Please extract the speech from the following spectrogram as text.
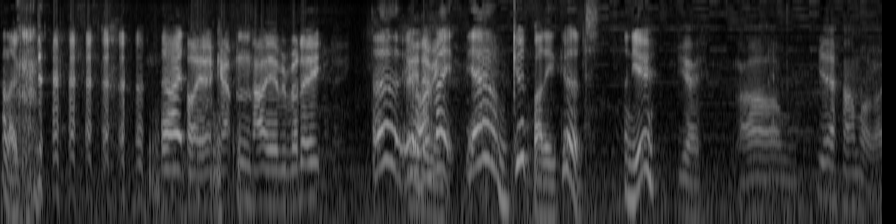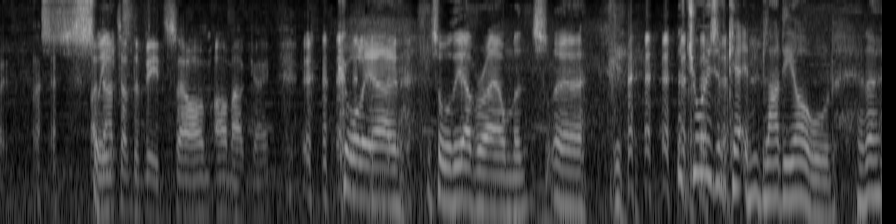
Hello. All right. Hiya, Captain. Hi, everybody. Uh, you you all right, mate? Yeah, I'm good, buddy. Good. And you? Yeah. Um. Yeah, I'm all right. Sweet. I Sweet. don't have the vid, so I'm, I'm okay. Coolio. It's all the other ailments. Uh, the joys of getting bloody old, you know?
